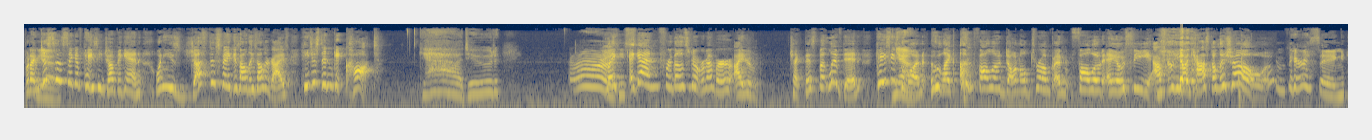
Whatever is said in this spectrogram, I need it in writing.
but I'm just Yeah. so sick of Casey jumping in when he's just as fake as all these other guys. He just didn't get caught. Yeah, dude. Like He's- again, for those who don't remember, I don't check this, but Liv did. Casey's Yeah. the one who like unfollowed Donald Trump and followed AOC after he got cast on the show. embarrassing.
